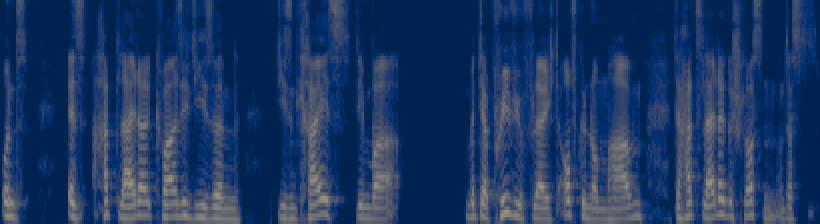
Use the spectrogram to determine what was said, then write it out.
und es hat leider quasi diesen, diesen Kreis, den wir mit der Preview vielleicht aufgenommen haben, da hat's leider geschlossen. Und das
